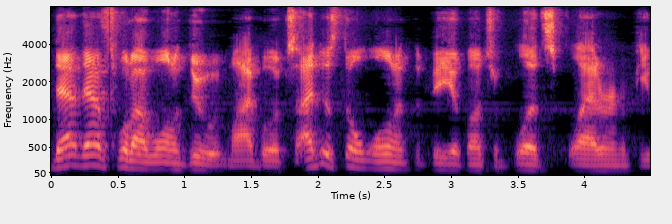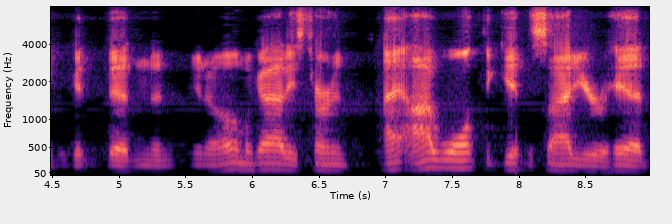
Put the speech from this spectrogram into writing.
that that's what I want to do with my books. I just don't want it to be a bunch of blood splattering and people getting bitten and you know, oh my god, he's turning. I, I want to get inside of your head.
